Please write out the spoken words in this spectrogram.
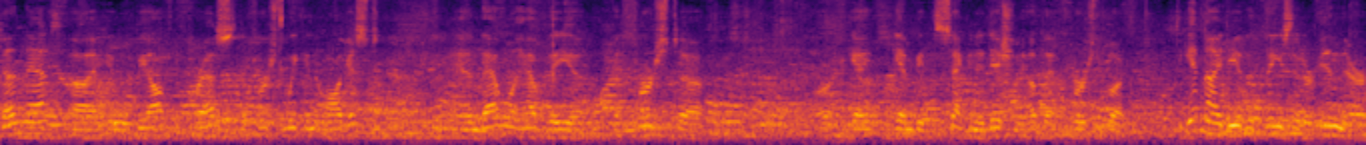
done that. Uh, it will be off the press the first week in August, and that will have the uh, the first, uh, or again, again, be the second edition of that first book. To get an idea of the things that are in there,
